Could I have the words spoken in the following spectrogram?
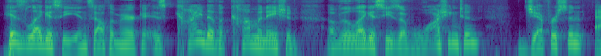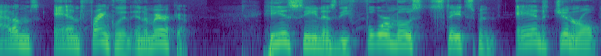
His legacy in South America is kind of a combination of the legacies of Washington, Jefferson, Adams, and Franklin in America. He is seen as the foremost statesman and general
